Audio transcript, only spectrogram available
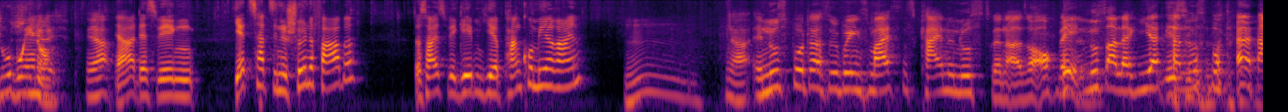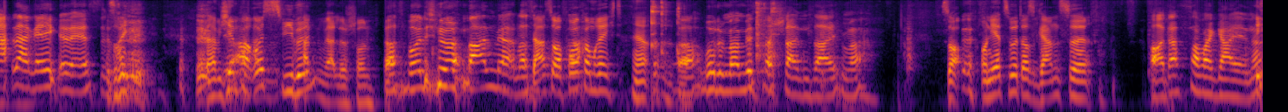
no bueno. Schwierig. Ja. Ja, deswegen, jetzt hat sie eine schöne Farbe. Das heißt, wir geben hier Pankomehl rein. Ja. In Nussbutter ist übrigens meistens keine Nuss drin. Also auch wenn Nee. eine Nussallergie hat, kann Nussbutter in aller Regel essen. Das ist richtig. Da habe ich hier ein paar Röstzwiebeln. Hatten wir alle schon. Das wollte ich nur noch mal anmerken. Das Da hast du auch vollkommen recht. Ja. Ja, wurde mal missverstanden, sag ich mal. So, und jetzt wird das Ganze. Oh, das ist aber geil, ne?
